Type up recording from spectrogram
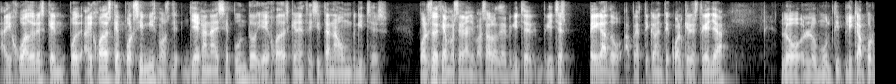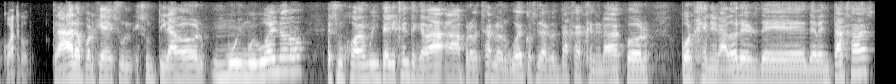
hay, jugadores que, hay jugadores que por sí mismos llegan a ese punto y hay jugadores que necesitan a un Bridges. Por eso decíamos el año pasado, de Bridges, Bridges pegado a prácticamente cualquier estrella, lo, lo multiplica por cuatro. Claro, porque es un, es un tirador muy, muy bueno, es un jugador muy inteligente que va a aprovechar los huecos y las ventajas generadas por, por generadores de, ventajas.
